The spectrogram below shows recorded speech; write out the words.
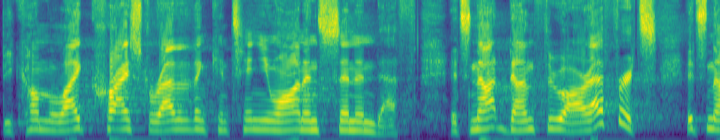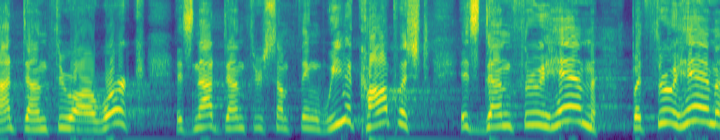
become like Christ rather than continue on in sin and death. It's not done through our efforts. It's not done through our work. It's not done through something we accomplished. It's done through Him. But through Him,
